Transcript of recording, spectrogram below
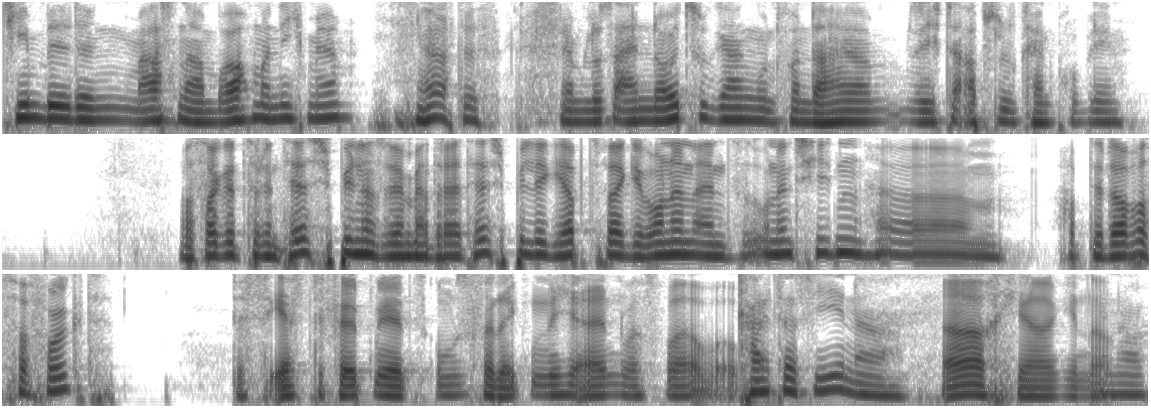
Teambuilding, Maßnahmen braucht man nicht mehr. Ja, das. Wir haben bloß einen Neuzugang und von daher sehe ich da absolut kein Problem. Was sagt ihr zu den Testspielen? Also wir haben ja drei Testspiele gehabt, zwei gewonnen, eins unentschieden. Ähm, habt ihr da was verfolgt? Das erste fällt mir jetzt ums Verrecken nicht ein. Was war? Kaltas Jena. Ach ja, genau. genau.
